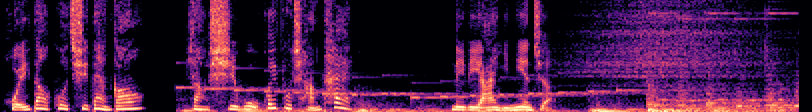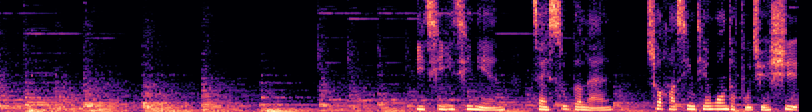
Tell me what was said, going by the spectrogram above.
回到过去，蛋糕让事物恢复常态。莉莉阿姨念着：“一七一七年，在苏格兰。”绰号信天翁的福爵士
